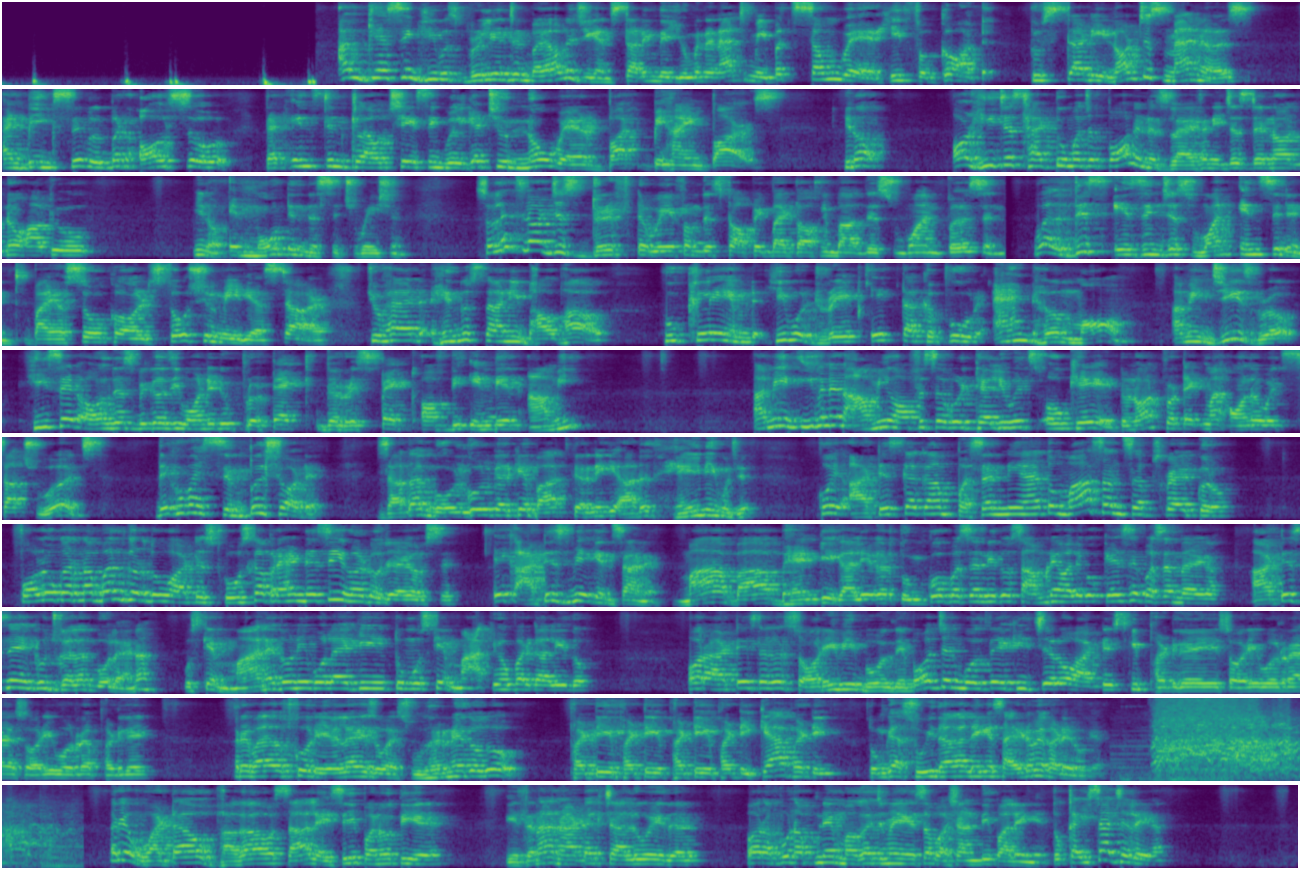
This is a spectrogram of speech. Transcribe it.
I'm guessing he was brilliant in biology and studying the human anatomy, but somewhere he forgot to study not just manners and being civil, but also that instant clout chasing will get you nowhere but behind bars. You know, or he just had too much of porn in his life and he just did not know how to, you know, emote in this situation. So let's not just drift away from this topic by talking about this one person. Well, this isn't just one incident by a so-called social media star. You had Hindustani Bhav Bhav who claimed he would rape Ekta Kapoor and her mom. I mean, geez, bro. He said all this because he wanted to protect the respect of the Indian army. I mean, even an army officer will tell you it's okay. Do not protect my honor with such words. देखो भाई simple shot है ज्यादा गोल गोल करके बात करने की आदत है ही नहीं मुझे कोई आर्टिस्ट का काम पसंद नहीं आया तो मास अनसब्सक्राइब करो। फॉलो करना बंद कर दो वो आर्टिस्ट को। उसका ब्रांड ऐसे ही हर्ट हो जाएगा उससे। एक आर्टिस्ट भी एक इंसान है। माँ, बाप, बहन की गाली अगर तुमको पसंद नहीं तो सामने वाले को कैसे पसंद आएगा? आर्टिस्ट ने कुछ गलत बोला है ना? उसके माँ ने तो नहीं बोला है कि तुम उसके माँ के ऊपर गाली दो। और आर्टिस्ट अगर सॉरी भी बोल दे। बहुत जन बोलते हैं कि चलो आर्टिस्ट की फट गई सॉरी बोल रहा है सॉरी बोल रहा है, फट गई। अरे भाई, उसको रियलाइज़ हुआ है। सुधरने तो दो। फटी फटी फटी फटी क्या फटी तुम क्या सुई धागा लेके साइड में खड़े हो गए अरे वटाओ भगाओ साल ऐसे ही पनोती है इतना नाटक चालू है इधर और अपन अपने मगज में ये सब अशांति पालेंगे तो कैसा चलेगा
